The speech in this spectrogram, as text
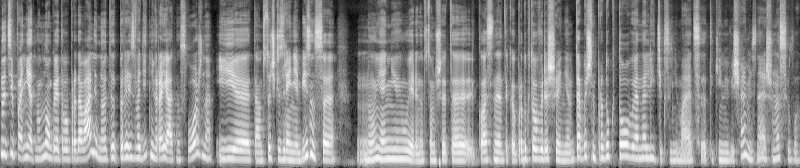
ну, типа, нет, мы много этого продавали, но это производить невероятно сложно. И там с точки зрения бизнеса ну, я не уверена в том, что это классное такое продуктовое решение. Это обычно продуктовый аналитик занимается такими вещами, знаешь, у нас его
